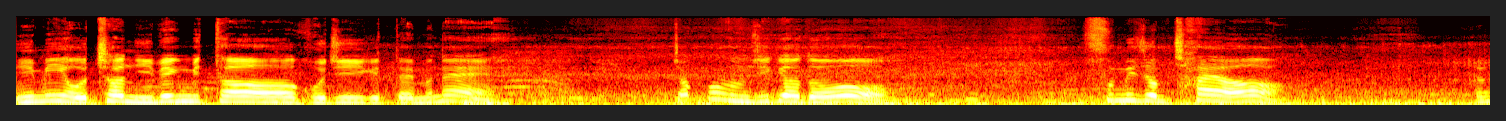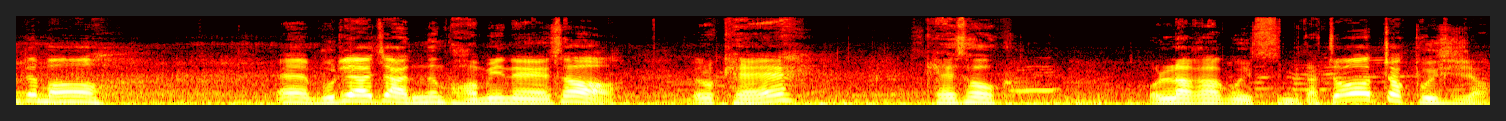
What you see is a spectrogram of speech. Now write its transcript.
이미 5,200m 고지이기 때문에 조금 움직여도 숨이 좀 차요. 근데 뭐 예, 무리하지 않는 범위 내에서 이렇게 계속 올라가고 있습니다. 저쪽 보이시죠?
